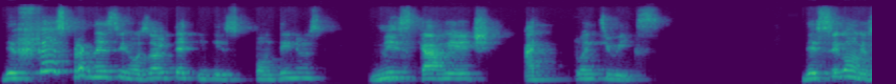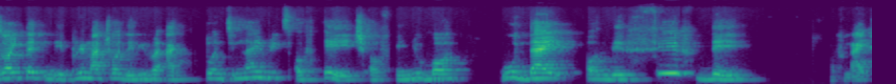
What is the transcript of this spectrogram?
The first pregnancy resulted in a spontaneous miscarriage at 20 weeks. The second resulted in a premature delivery at 29 weeks of age of a newborn who died on the fifth day of life.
